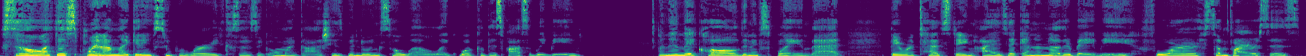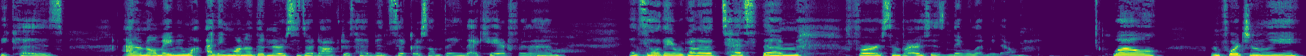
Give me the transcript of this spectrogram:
So at this point, I'm like getting super worried because I was like, Oh my gosh, he's been doing so well. Like, what could this possibly be? And then they called and explained that they were testing Isaac and another baby for some viruses because I don't know, maybe one, I think one of the nurses or doctors had been sick or something that cared for them. And so they were going to test them for some viruses and they would let me know. Well, unfortunately,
